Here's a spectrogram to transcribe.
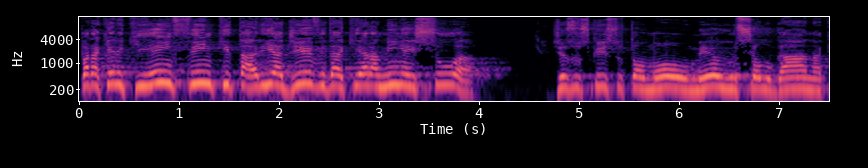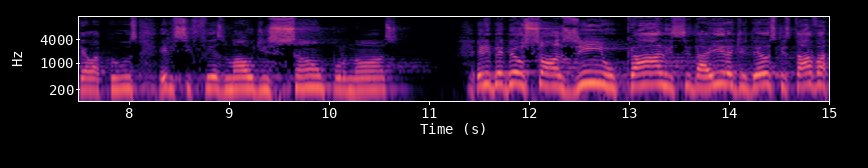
para aquele que enfim quitaria a dívida que era minha e sua. Jesus Cristo tomou o meu e o seu lugar naquela cruz, ele se fez maldição por nós. Ele bebeu sozinho o cálice da ira de Deus que estava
